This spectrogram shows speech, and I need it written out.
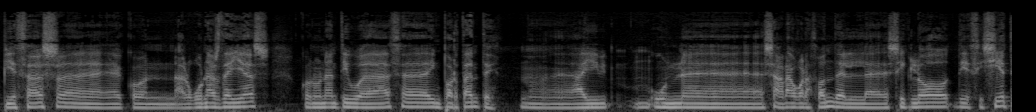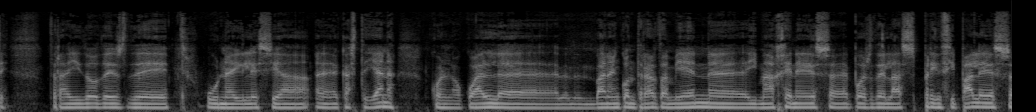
Piezas eh, con algunas de ellas con una antigüedad importante. Hay un eh, Sagrado Corazón del eh, siglo XVII traído desde una iglesia eh, castellana, con lo cual eh, van a encontrar también eh, imágenes pues de las principales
